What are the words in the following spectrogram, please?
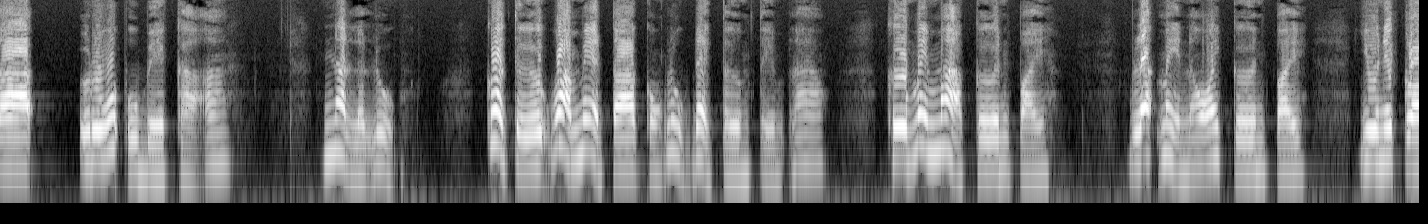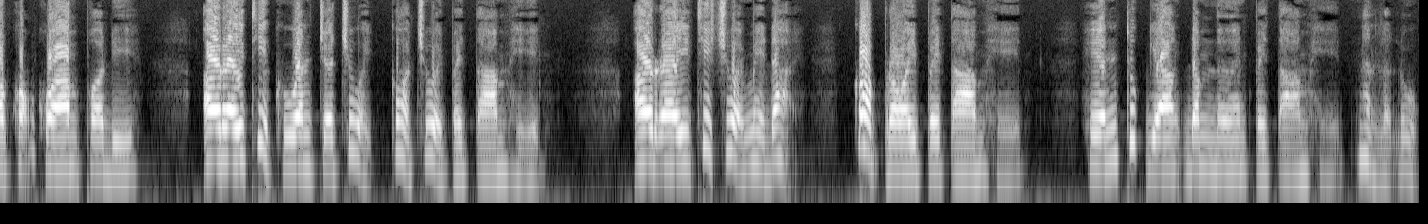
ตา รู้อุเบกขา นั่นละลูก ก็ถือว่าเมตตาของลูกได้เติมเต็มแล้ว คือไม่มากเกินไป และไม่น้อยเกินไป อยู่ในกรอบของความพอดี อะไรที่ควรจะช่วยก็ช่วยไปตามเหตุ อะไรที่ช่วยไม่ได้ ก็ปล่อยไปตามเหตุ เห็นทุกอย่างดำเนินไปตามเหตุนั่นละลูก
